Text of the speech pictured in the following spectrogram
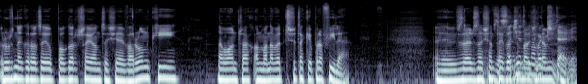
różnego rodzaju pogarszające się warunki na łączach. On ma nawet trzy takie profile. Yy, W zależności od w tego, czy bardziej, nawet nam, cztery.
